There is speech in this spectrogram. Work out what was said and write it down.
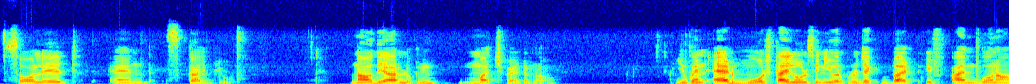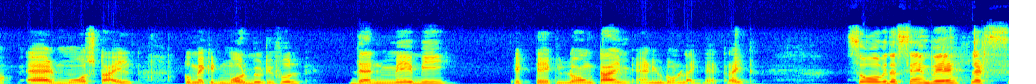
solid and sky blue. Now they are looking much better now. You can add more style also in your project but if I'm gonna add more style to make it more beautiful then maybe it take long time and you don't like that right? So with the same way let's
